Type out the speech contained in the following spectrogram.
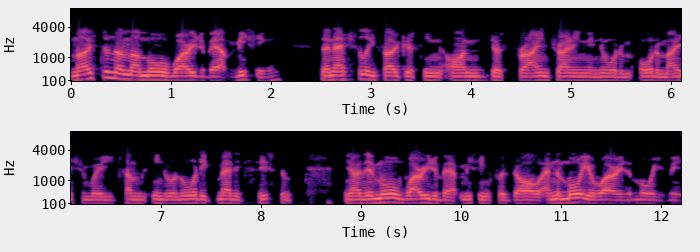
most of them are more worried about missing than actually focusing on just brain training and autom- automation where you come into an automatic system. You know, they're more worried about missing for goal. And the more you worry, the more you miss.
